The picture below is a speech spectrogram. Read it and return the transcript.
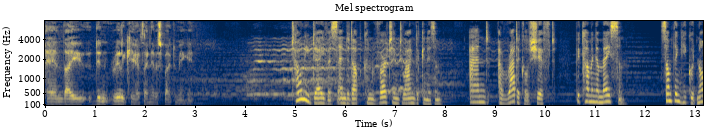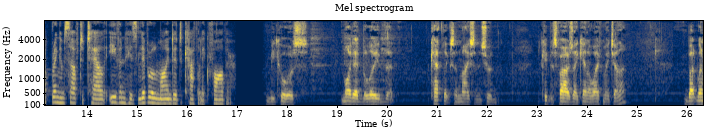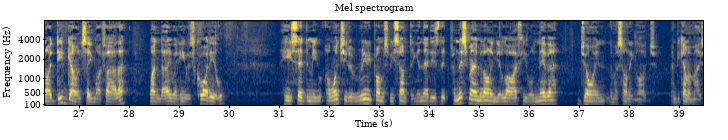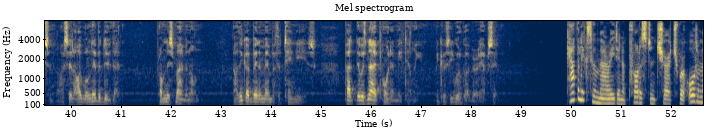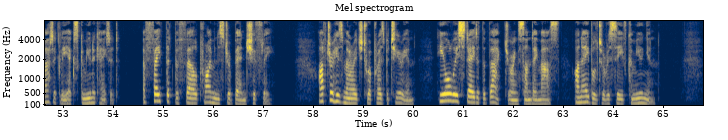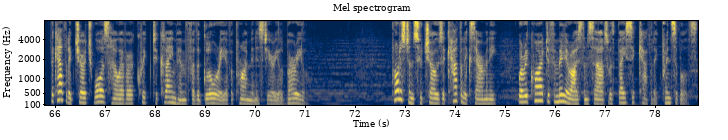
and they didn't really care if they never spoke to me again. Tony Davis ended up converting to Anglicanism and, a radical shift, becoming a Mason, something he could not bring himself to tell even his liberal minded Catholic father. Because my dad believed that Catholics and Masons should keep as far as they can away from each other. But when I did go and see my father one day when he was quite ill, he said to me, I want you to really promise me something, and that is that from this moment on in your life, you will never join the Masonic Lodge and become a Mason. I said, I will never do that from this moment on. I think I'd been a member for 10 years. But there was no point in me telling him because he would have got very upset. Catholics who married in a Protestant church were automatically excommunicated, a fate that befell Prime Minister Ben Chifley. After his marriage to a Presbyterian, he always stayed at the back during Sunday Mass, unable to receive communion. The Catholic Church was, however, quick to claim him for the glory of a prime ministerial burial. Protestants who chose a Catholic ceremony were required to familiarise themselves with basic Catholic principles.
